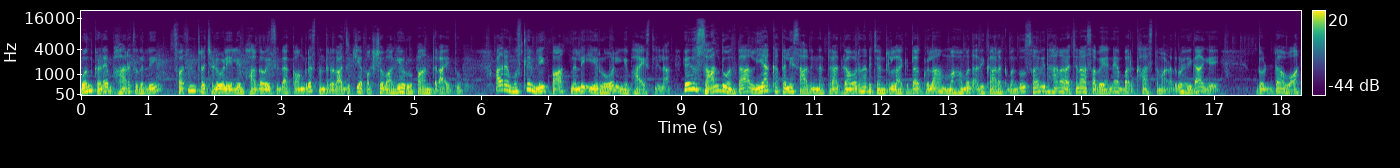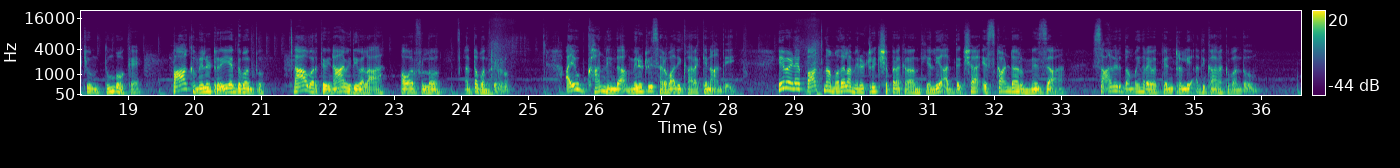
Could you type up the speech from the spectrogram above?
ಒಂದು ಕಡೆ ಭಾರತದಲ್ಲಿ ಸ್ವಾತಂತ್ರ್ಯ ಚಳುವಳಿಯಲ್ಲಿ ಭಾಗವಹಿಸಿದ ಕಾಂಗ್ರೆಸ್ ನಂತರ ರಾಜಕೀಯ ಪಕ್ಷವಾಗಿಯೂ ರೂಪಾಂತರ ಆಯಿತು. ಆದರೆ ಮುಸ್ಲಿಂ ಲೀಗ್ ಪಾಕ್ನಲ್ಲಿ ಈ ರೋಲ್ ನಿಭಾಯಿಸಲಿಲ್ಲ. ಇದು ಸಾಲದು ಅಂತ ಲಿಯಾಕತ್ ಅಲಿ ಸಾವಿನ ನಂತರ ಗವರ್ನರ್ ಜನರಲ್ ಆಗಿದ್ದ ಗುಲಾಂ ಮಹಮ್ಮದ್ ಅಧಿಕಾರಕ್ಕೆ ಬಂದು ಸಂವಿಧಾನ ರಚನಾ ಸಭೆಯನ್ನೇ ಬರ್ಖಾಸ್ತು ಮಾಡಿದ್ರು. ಹೀಗಾಗಿ ದೊಡ್ಡ ವಾಕ್ಯೂಮ್ ತುಂಬೋಕೆ ಪಾಕ್ ಮಿಲಿಟರಿ ಎದ್ದು ಬಂತು. ನಾವು ಬರ್ತೀವಿ ನಾವಿದ್ದೀವಲ್ಲ ಪವರ್ಫುಲ್ಲು ಅಂತ ಬಂದರು ಇವರು. ಅಯೂಬ್ ಖಾನ್ನಿಂದ ಮಿಲಿಟರಿ ಸರ್ವಾಧಿಕಾರಕ್ಕೆ ನಾಂದಿ. ಈ ವೇಳೆ ಪಾಕ್ನ ಮೊದಲ ಮಿಲಿಟರಿ ಕ್ಷಿಪರ ಕ್ರಾಂತಿಯಲ್ಲಿ ಅಧ್ಯಕ್ಷ ಎಸ್ಕಾಂಡರ್ ಮಿರ್ಜಾ ಸಾವಿರದ ಒಂಬೈನೂರ ಐವತ್ತೆಂಟರಲ್ಲಿ ಅಧಿಕಾರಕ್ಕೆ ಬಂದು.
